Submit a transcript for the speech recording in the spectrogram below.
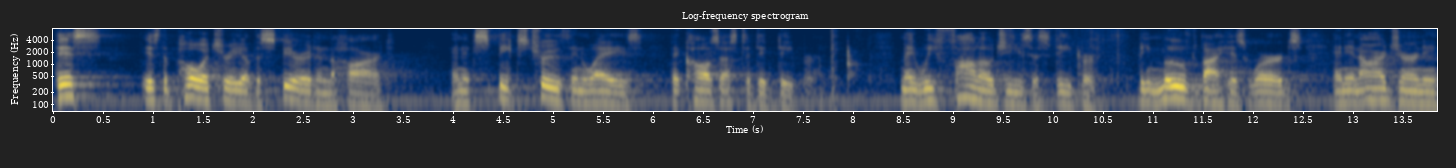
This is the poetry of the Spirit and the heart, and it speaks truth in ways that cause us to dig deeper. May we follow Jesus deeper, be moved by his words, and in our journey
